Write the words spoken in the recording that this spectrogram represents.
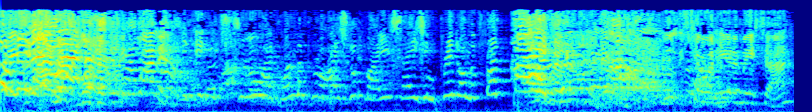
prize! you won it. It- It's true, I've won the prize. Look, my essay's in print on the front You page. Show it here to me, son.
